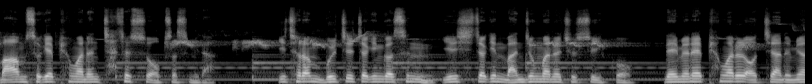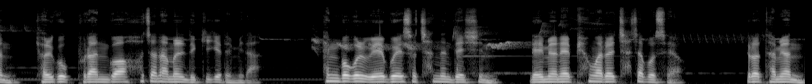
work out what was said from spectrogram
마음속의 평화는 찾을 수 없었습니다. 이처럼 물질적인 것은 일시적인 만족만을 줄 수 있고 내면의 평화를 얻지 않으면 결국 불안과 허전함을 느끼게 됩니다. 행복을 외부에서 찾는 대신 내면의 평화를 찾아보세요. 그렇다면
